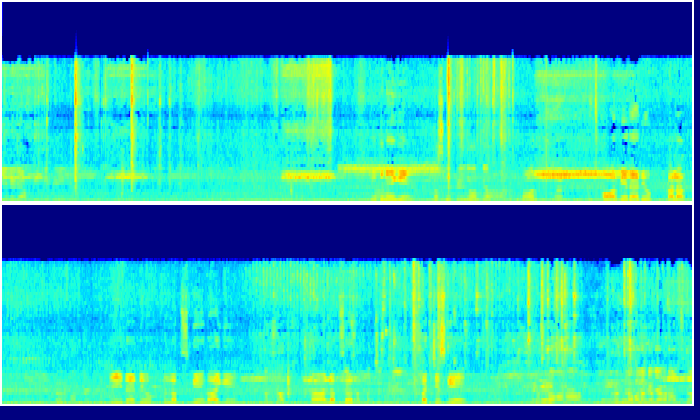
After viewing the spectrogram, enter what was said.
ये ले जाओ पीली पीली। कितने के हैं? दस के पेज और क्या? और कुछ ना। और भी दे दो कलर। कलर कौन सा जी दे दो लक्स के हैं काय के हैं? हाँ लक्सर पच्चीस के हैं। पच्चीस के हैं? पंद्रह वाला मिल जाएगा डॉम्स का।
